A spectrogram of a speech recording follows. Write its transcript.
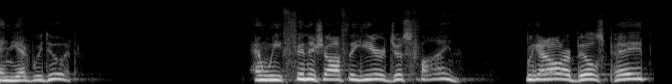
And yet we do it. And we finish off the year just fine. We got all our bills paid,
